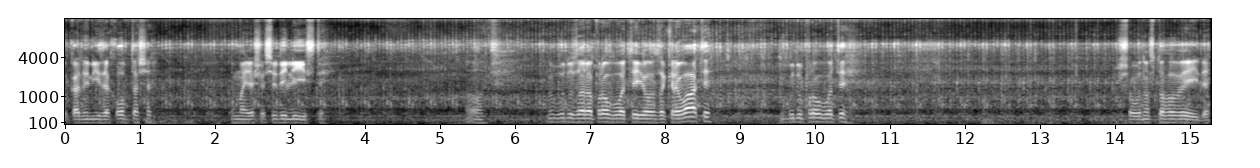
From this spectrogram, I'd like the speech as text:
поки не лізе хопта, ще немає що сюди лізти. От. Ну, буду зараз пробувати його закривати. Буду пробувати, що воно з того вийде.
